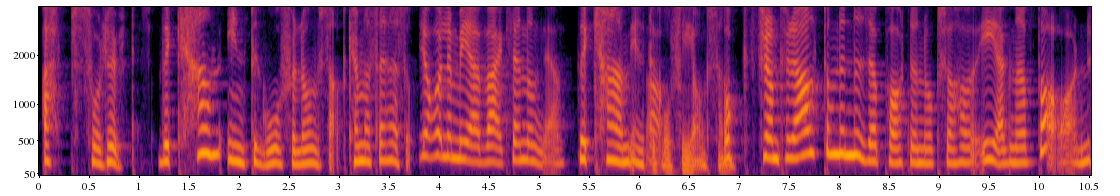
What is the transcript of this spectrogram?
Absolut. Det kan inte gå för långsamt. Kan man säga så? Jag håller med verkligen om det. Det kan inte ja. gå för långsamt. Och framförallt om den nya partnern också har egna barn.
